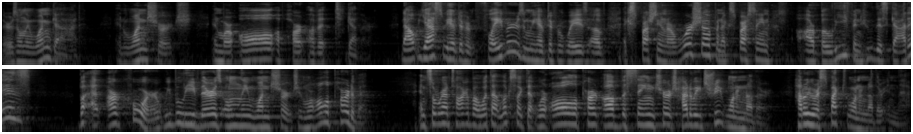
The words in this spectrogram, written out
There is only one God and one church, and we're all a part of it together. Now, yes, we have different flavors and we have different ways of expressing our worship and expressing our belief in who this God is, but at our core, we believe there is only one church and we're all a part of it. And so we're going to talk about what that looks like that we're all a part of the same church. How do we treat one another? How do we respect one another in that?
